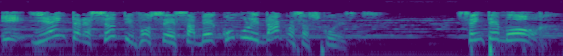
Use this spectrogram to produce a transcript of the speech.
E, e é interessante você saber como lidar com essas coisas, sem temor.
